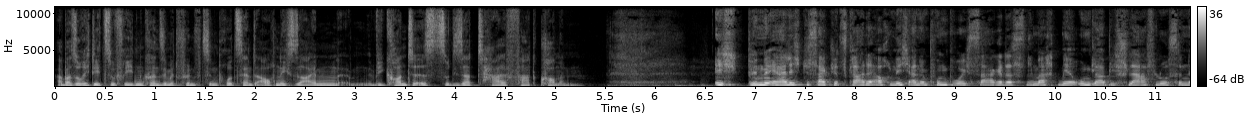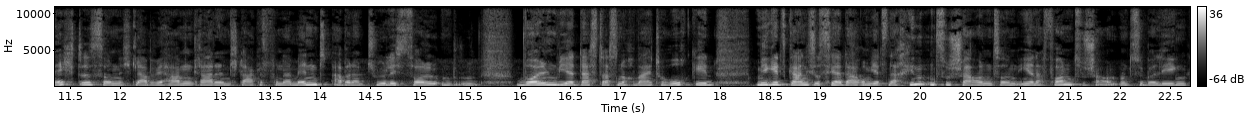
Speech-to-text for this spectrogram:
Aber so richtig zufrieden können sie mit 15 Prozent auch nicht sein. Wie konnte es zu dieser Talfahrt kommen? Ich bin ehrlich gesagt jetzt gerade auch nicht an dem Punkt, wo ich sage, das macht mir unglaublich schlaflose Nächte, sondern ich glaube, wir haben gerade ein starkes Fundament, aber natürlich soll und wollen wir, dass das noch weiter hochgeht. Mir geht es gar nicht so sehr darum, jetzt nach hinten zu schauen, sondern eher nach vorne zu schauen und zu überlegen,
